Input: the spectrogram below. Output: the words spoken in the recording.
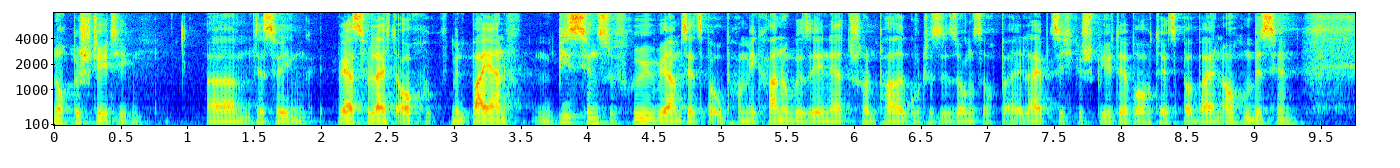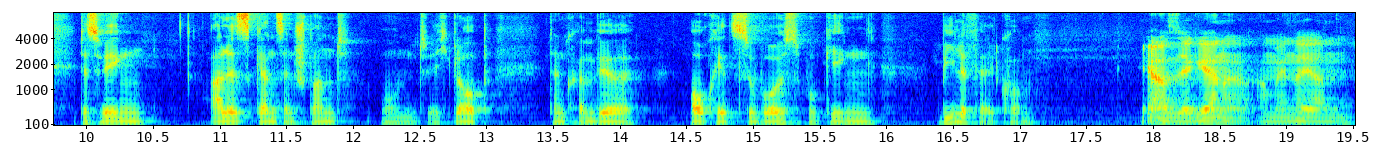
noch bestätigen. Ähm, deswegen wäre es vielleicht auch mit Bayern ein bisschen zu früh. Wir haben es jetzt bei Upamecano gesehen, er hat schon ein paar gute Saisons auch bei Leipzig gespielt. Der braucht jetzt bei Bayern auch ein bisschen. Deswegen alles ganz entspannt. Und ich glaube, dann können wir auch jetzt zu Wolfsburg gegen Bielefeld kommen. Ja, sehr gerne. Am Ende ja ein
